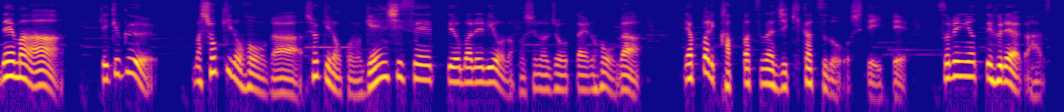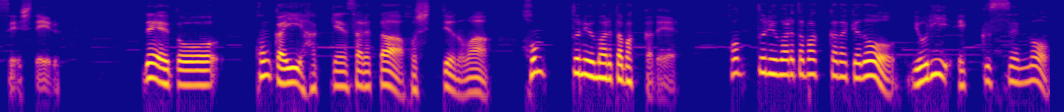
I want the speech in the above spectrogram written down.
で、まあ、結局、まあ、初期の方が、初期のこの原始星って呼ばれるような星の状態の方が、やっぱり活発な磁気活動をしていて、それによってフレアが発生している。で、えっと、今回発見された星っていうのは、本当に生まれたばっかで、本当に生まれたばっかだけど、より X 線の、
